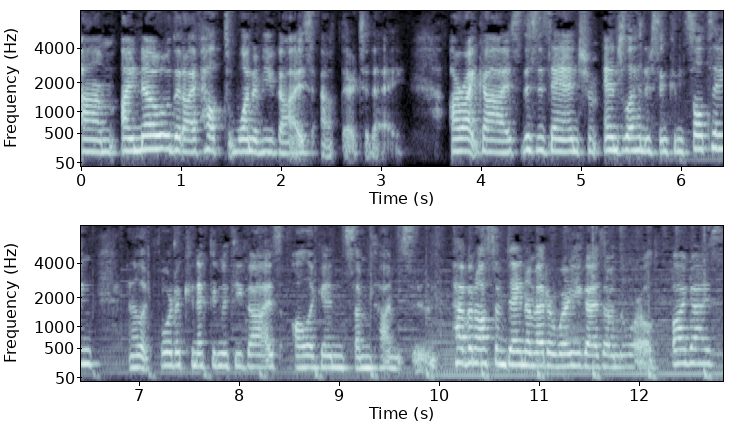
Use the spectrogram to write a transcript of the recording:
um, I know that I've helped one of you guys out there today. All right, guys, this is Ange from Angela Henderson Consulting, and I look forward to connecting with you guys all again sometime soon. Have an awesome day no matter where you guys are in the world. Bye, guys.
